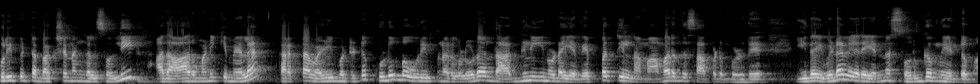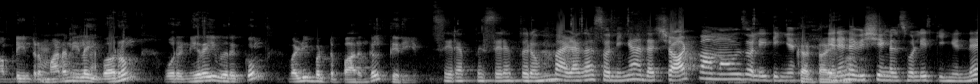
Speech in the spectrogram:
குறிப்பிட்ட பக்ஷணங்கள் சொல்லி அதை ஆறு மணிக்கு மேலே கரெக்டாக வழிபட்டுட்டு குடும்ப உறுப்பினர்களோடு அந்த அக்னியினுடைய வெப்பத்தில் நம்ம அமர்ந்து சாப்பிடும் பொழுது இதை விட வேற என்ன சொர்க்கம் வேண்டும் அப்படின்ற மனநிலை வரும் ஒரு நிறைவு இருக்கும். வழிபட்டு பாருங்கள் தெரியும். சிறப்பு சிறப்பு. ரொம்ப அழகா சொன்னீங்க. அந்த ஷார்ட் ஃபார்மாவும் சொல்லிட்டீங்க. என்னென்ன விஷயங்கள் சொல்லியிருக்கீங்கன்னு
